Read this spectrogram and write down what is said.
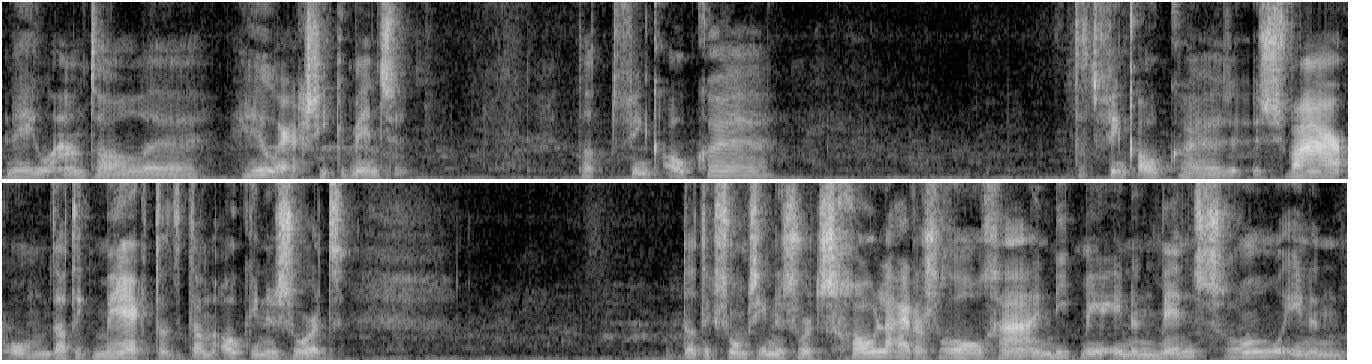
een heel aantal eh, heel erg zieke mensen. Dat vind ik ook, eh, dat vind ik ook zwaar, omdat ik merk dat ik dan ook in een soort. Dat ik soms in een soort schoolleidersrol ga en niet meer in een mensrol. In een,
